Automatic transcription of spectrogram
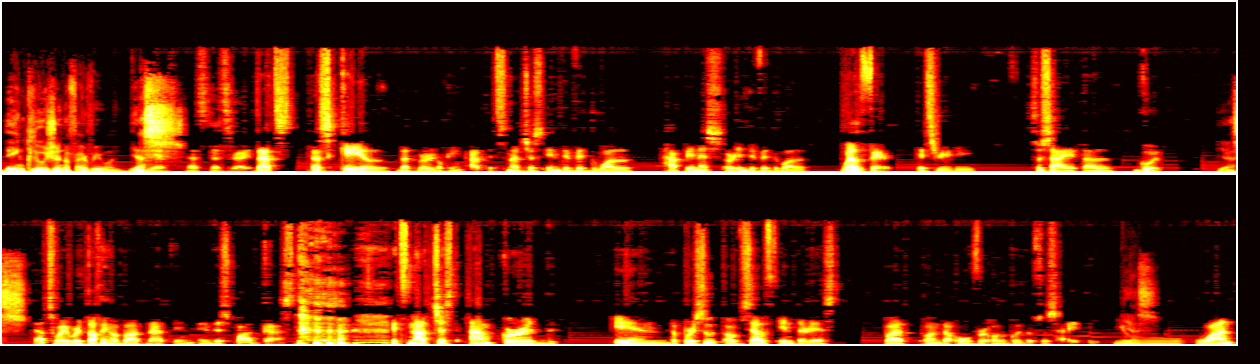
the inclusion of everyone. Yes. Yes, that's that's right. That's the scale that we're looking at. It's not just individual happiness or individual welfare. It's really societal good. Yes. That's why we're talking about that in, in this podcast. it's not just anchored in the pursuit of self interest, but on the overall good of society. You Yes. want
